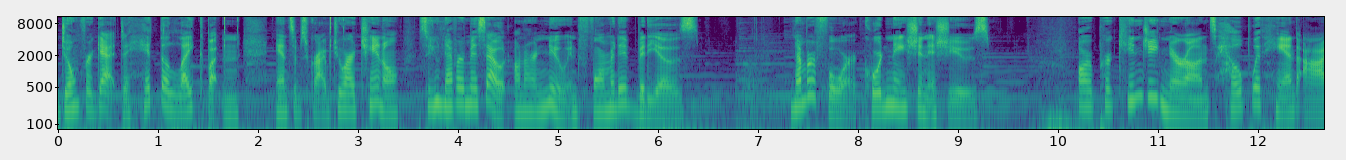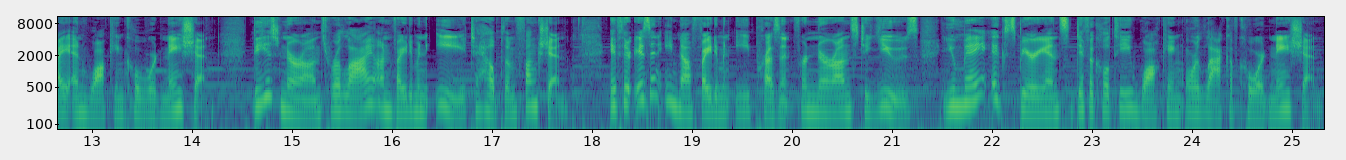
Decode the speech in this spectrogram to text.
don't forget to hit the like button and subscribe to our channel so you never miss out on our new informative videos. Number 4. Coordination issues. Our Purkinje neurons help with hand eye and walking coordination. These neurons rely on vitamin E to help them function. If there isn't enough vitamin E present for neurons to use, you may experience difficulty walking or lack of coordination.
